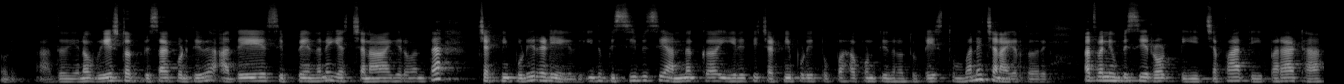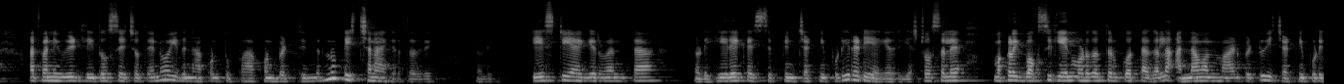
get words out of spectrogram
ನೋಡಿ, ಅದು ಏನೋ ವೇಸ್ಟ್ ಅದು ಬಿಸಾಕ್ಬಿಡ್ತೀವಿ. ಅದೇ ಸಿಪ್ಪೆಯಿಂದನೇ ಎಷ್ಟು ಚೆನ್ನಾಗಿರುವಂಥ ಚಟ್ನಿ ಪುಡಿ ರೆಡಿ ಆಗಿದ್ರಿ. ಇದು ಬಿಸಿ ಬಿಸಿ ಅನ್ನಕ್ಕೆ ಈ ರೀತಿ ಚಟ್ನಿ ಪುಡಿ ತುಪ್ಪ ಹಾಕೊಂಡು ತಿಂದ್ರಂತೂ ಟೇಸ್ಟ್ ತುಂಬಾ ಚೆನ್ನಾಗಿರ್ತದೆ ರೀ ಅಥವಾ ನೀವು ಬಿಸಿ ರೊಟ್ಟಿ, ಚಪಾತಿ, ಪರಾಠ, ಅಥವಾ ನೀವು ಇಡ್ಲಿ, ದೋಸೆ ಜೊತೆನೂ ಇದನ್ನು ಹಾಕೊಂಡು ತುಪ್ಪ ಹಾಕೊಂಡು ಬಿಟ್ಟು ತಿಂದ್ರೂ ಟೇಸ್ಟ್ ಚೆನ್ನಾಗಿರ್ತದೆ ರೀ ನೋಡಿ ಟೇಸ್ಟಿಯಾಗಿರುವಂಥ ನೋಡಿ ಹೀರೆಕಾಯಿ ಸಿಪ್ಪಿನ ಚಟ್ನಿ ಪುಡಿ ರೆಡಿ ಆಗ್ಯದ್ರಿ ಎಷ್ಟೋ ಸಲ ಮಕ್ಳಿಗೆ ಬಾಕ್ಸಿಗೆ ಏನು ಮಾಡೋದಂತ ಗೊತ್ತಾಗಲ್ಲ, ಅನ್ನ ಒಂದು ಮಾಡಿಬಿಟ್ಟು ಈ ಚಟ್ನಿ ಪುಡಿ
